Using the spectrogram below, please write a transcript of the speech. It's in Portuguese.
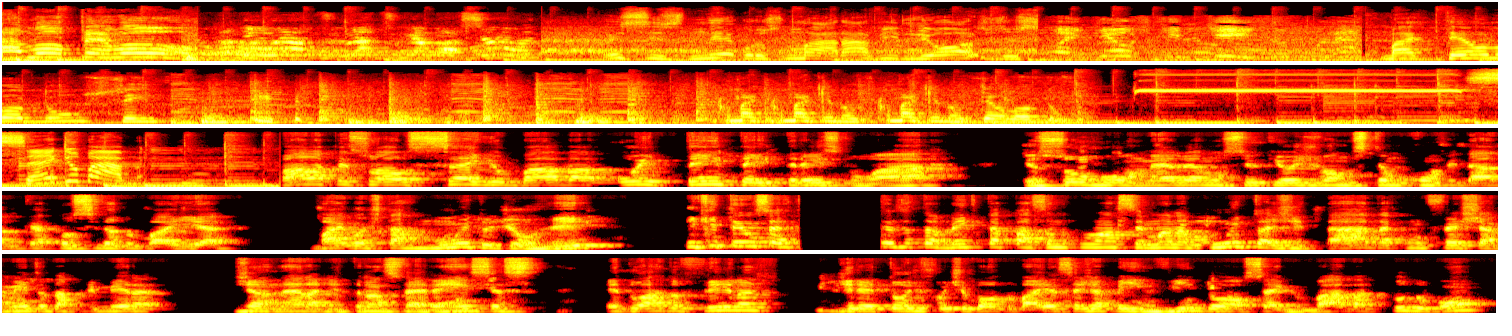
Alô, Pelô! Cadê o Edson? Edson, que emoção! Esses negros maravilhosos. Foi Deus que quis, né? Mas tem o Lodum, sim. como, é, como, é que não, como é que não tem o Lodum? Segue o Baba. Fala pessoal, segue o Baba 83 no ar. Eu sou o Juan Melo e anuncio que hoje vamos ter um convidado que a torcida do Bahia vai gostar muito de ouvir e que tenho certeza também que está passando por uma semana muito agitada com o fechamento da primeira janela de transferências. Eduardo Freeland, diretor de futebol do Bahia, seja bem-vindo ao Segue Baba. Tudo bom?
